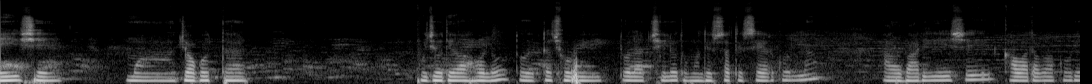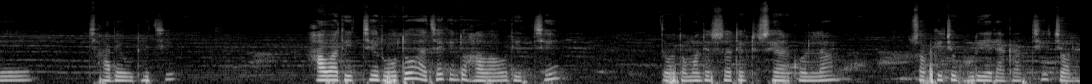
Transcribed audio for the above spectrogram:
এই সেই মা জগদ্ধার পুজো দেওয়া হলো। তো একটা ছবি তোলার ছিল, তোমাদের সাথে শেয়ার করলাম। আর বাড়ি এসে খাওয়া দাওয়া করে ছাদে উঠেছি। হাওয়া দিচ্ছে, রোদও আছে কিন্তু হাওয়াও দিচ্ছে। তো তোমাদের সাথে একটু শেয়ার করলাম। সব কিছু ঘুরিয়ে দেখাচ্ছি, চলো।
